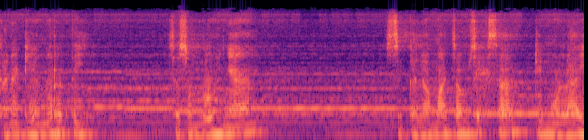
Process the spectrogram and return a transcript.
karena dia ngerti. Sesungguhnya segala macam siksa dimulai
